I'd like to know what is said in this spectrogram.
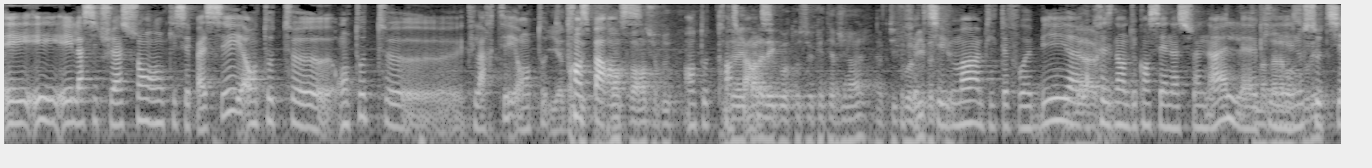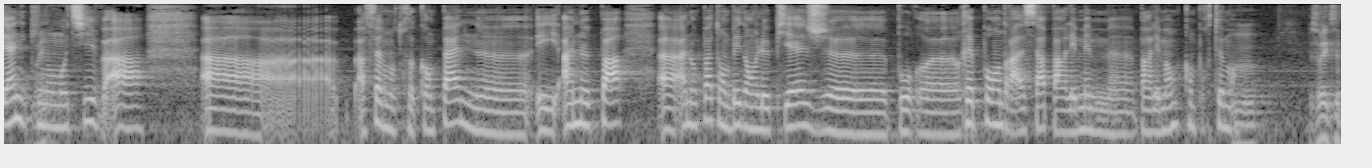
Et, la situation qui s'est passée en toute, euh, en toute clarté, en toute transparence. En toute transparence. Vous avez parlé avec votre secrétaire général, Effectivement, Abdel Fouabi, président du Conseil national qui nous soutiennent, qui nous motivent à, à, faire notre campagne euh, et à ne pas à ne pas tomber dans le piège euh, pour euh, répondre à ça par les mêmes par les mêmes comportements. Mmh. C'est vrai que ça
